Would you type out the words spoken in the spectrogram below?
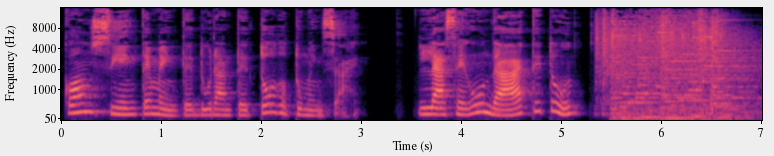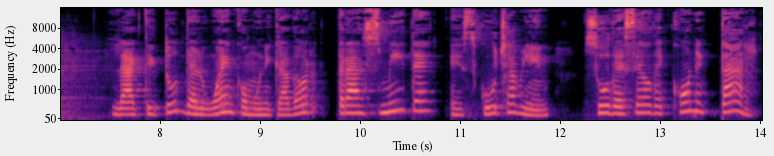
conscientemente durante todo tu mensaje. La segunda actitud, la actitud del buen comunicador transmite, escucha bien, su deseo de conectar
